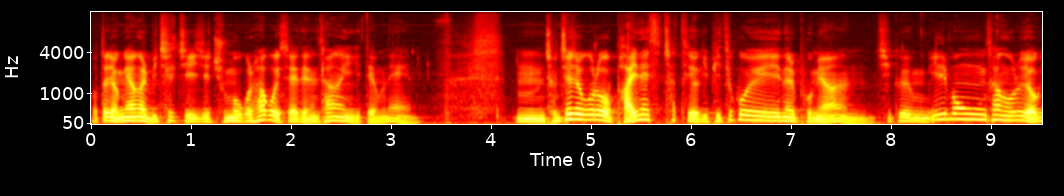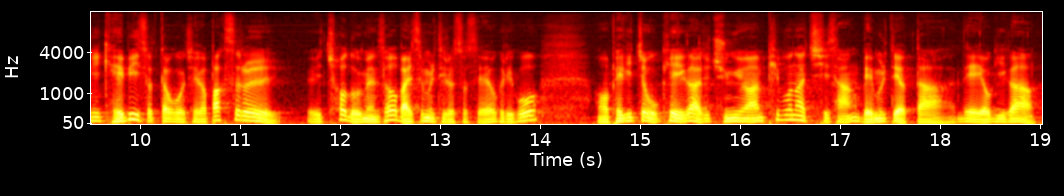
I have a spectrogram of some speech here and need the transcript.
어떤 영향을 미칠지 이제 주목을 하고 있어야 되는 상황이기 때문에 음, 전체적으로 바이낸스 차트 여기 비트코인을 보면 지금 일봉상으로 여기 갭이 있었다고 제가 박스를 쳐 놓으면서 말씀을 드렸었어요. 그리고 어, 102.5K가 아주 중요한 피보나치상 매물대였다. 근데 여기가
